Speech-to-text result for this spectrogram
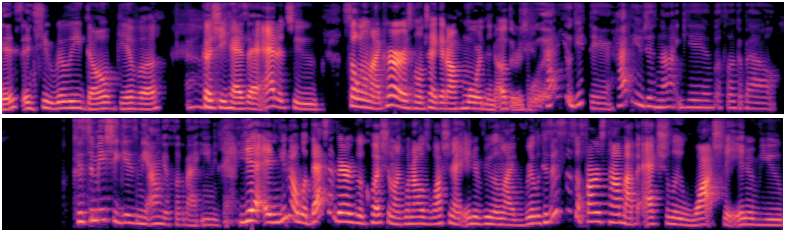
is and she really don't give a uh-huh. Oh. because she has that attitude. Someone like her is gonna take it off more than others would. How do you get there? How do you just not give a fuck about? Because to me, she gives me I don't give a fuck about anything. Yeah, and you know what? That's a very good question. Like when I was watching that interview and like really, because this is the first time I've actually watched the interview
